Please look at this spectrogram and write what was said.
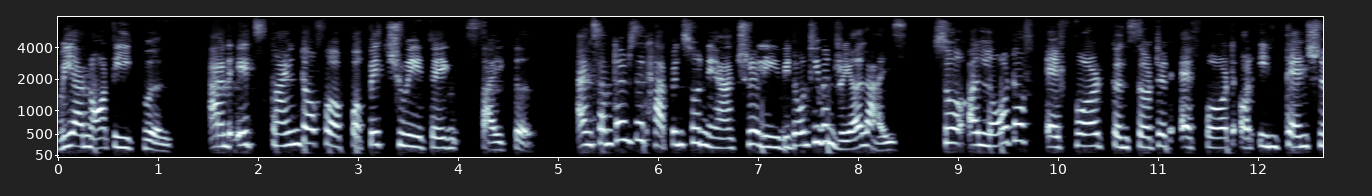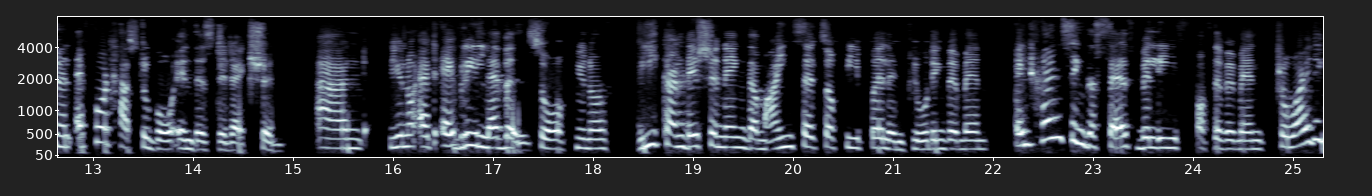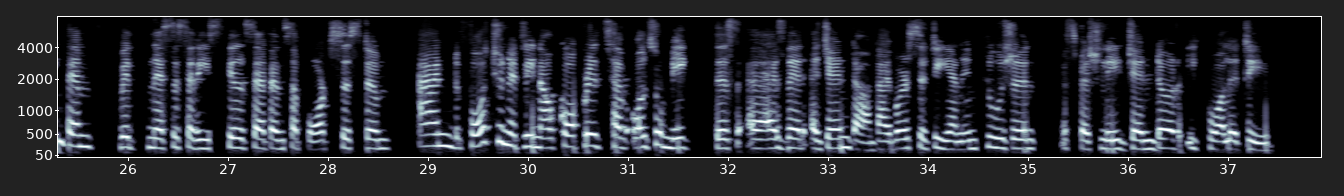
we are not equal. And it's kind of a perpetuating cycle. And sometimes it happens so naturally, we don't even realize. So a lot of effort, concerted effort or intentional effort has to go in this direction. And, you know, at every level. So, you know, reconditioning the mindsets of people, including women, enhancing the self belief of the women, providing them with necessary skill set and support system. And fortunately, now corporates have also made this as their agenda, diversity and inclusion, especially gender equality.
